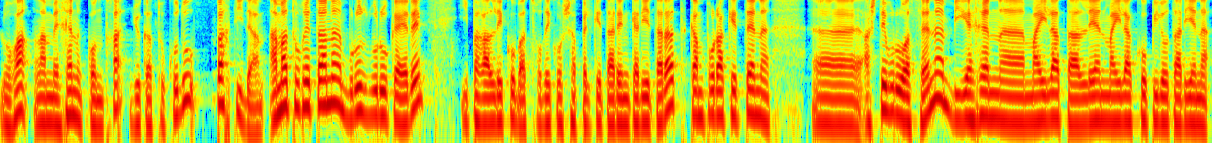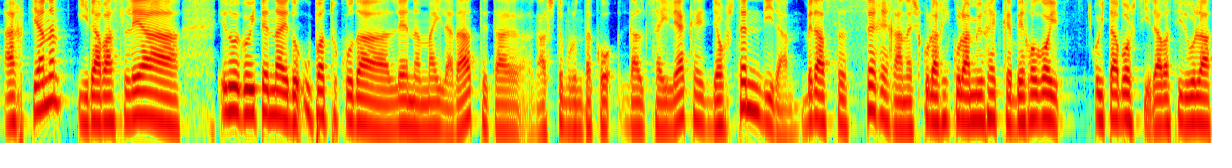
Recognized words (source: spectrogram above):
Laurent Lamberen kontra jokatuko du partida. Amaturretan, buruz buruka ere, iparaldeko batzordeko xapelketaren karietarat, kanporaketen uh, asteburua zen, bigarren uh, maila eta lehen mailako pilotarien artian, irabazlea edo egoiten da edo upatuko da lehen mailarat, eta asteburuntako galtzaileak jausten dira. Beraz, zer egan, eskularikula murek berrogoi Oita bost irabazi duela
